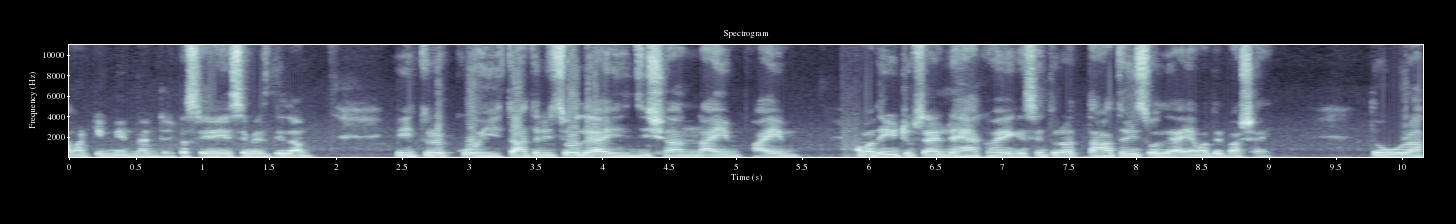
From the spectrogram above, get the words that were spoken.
আমার টিম মেম্বারদের কাছে এস এম এস দিলাম। এই তোরা কই? তাড়াতাড়ি চলে আয়, জিশান, নাইম, ফাইম। আমাদের ইউটিউব চ্যানেলটা হ্যাক হয়ে গেছে, তোরা তাড়াতাড়ি চলে আয় আমাদের বাসায়। তো ওরা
